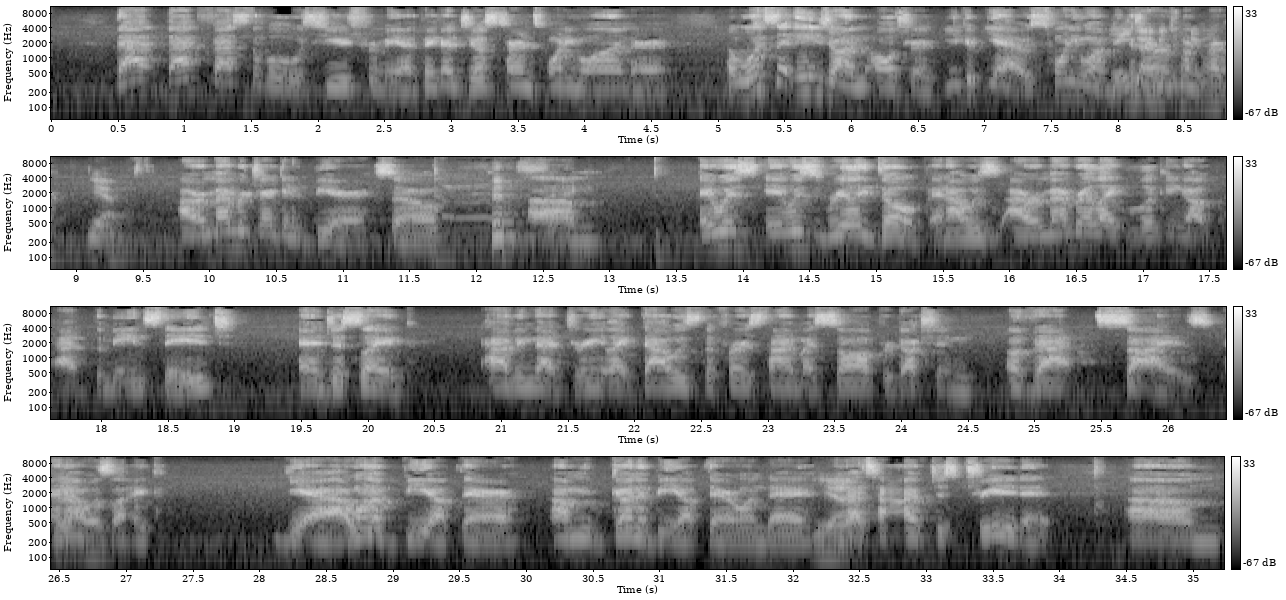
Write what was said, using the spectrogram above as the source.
that that festival was huge for me. I think I just turned 21 or uh, what's the age on Ultra? You could yeah, it was 21 Yeah, you because I gotta be remember 21. Yeah. I remember drinking a beer. So um, it was it was really dope, and I was I remember like looking up at the main stage and just like having that dream. Like that was the first time I saw a production of that size, and Yeah. I was like, yeah, I want to be up there. I'm gonna be up there one day. Yeah. And that's how I've just treated it. Um,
